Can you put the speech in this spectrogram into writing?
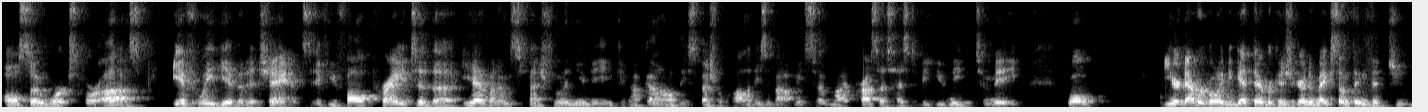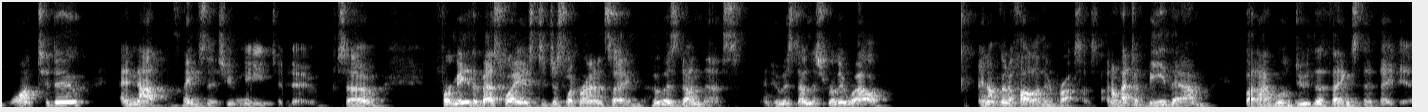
also works for us if we give it a chance. If you fall prey to the, yeah, but I'm special and unique and I've got all these special qualities about me, so my process has to be unique to me. Well, you're never going to get there because you're going to make something that you want to do and not the things that you need to do. So for me, the best way is to just look around and say, who has done this and who has done this really well? And I'm going to follow their process. I don't have to be them, but I will do the things that they did.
